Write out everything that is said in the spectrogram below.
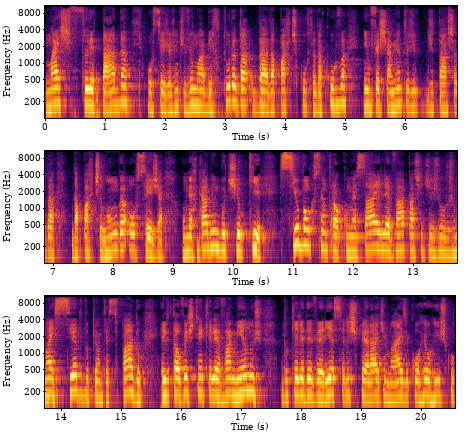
mais fletada, ou seja, a gente viu uma abertura da, da, da parte curta da curva e um fechamento de, de taxa da, da parte longa, ou seja, o mercado embutiu que se o Banco Central começar a elevar a taxa de juros mais cedo do que antecipado, ele talvez tenha que elevar menos do que ele deveria se ele esperar demais e correr o risco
